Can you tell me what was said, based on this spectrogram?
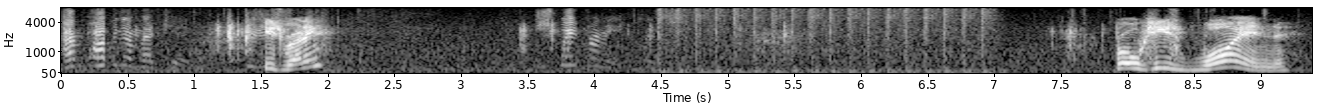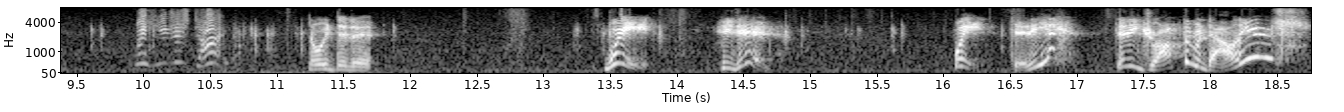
I'm popping a med kit. He's running. Just wait for me, please. Bro, he's one. Wait, he just died. No, he didn't. Wait, he did. Wait, did he? Did he drop the medallions?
